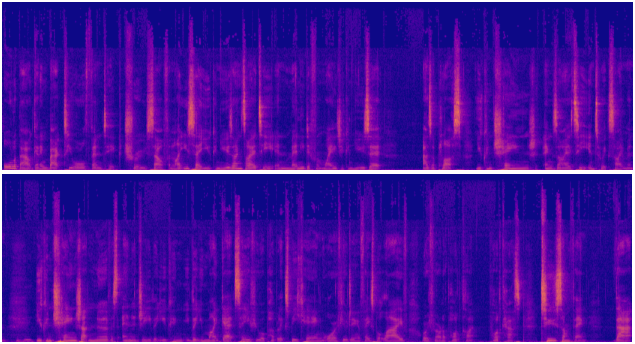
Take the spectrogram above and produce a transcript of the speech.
all about getting back to your authentic, true self. And like you say, you can use anxiety in many different ways. You can use it as a plus. You can change anxiety into excitement. Mm-hmm. You can change that nervous energy that you can that you might get, say if you were public speaking, or if you're doing a Facebook Live, or if you're on a podca- podcast, to something that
